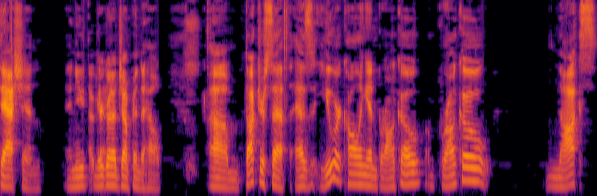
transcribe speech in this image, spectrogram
dash in, and you you're gonna jump in to help. Um, Doctor Seth, as you are calling in Bronco, Bronco knocks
